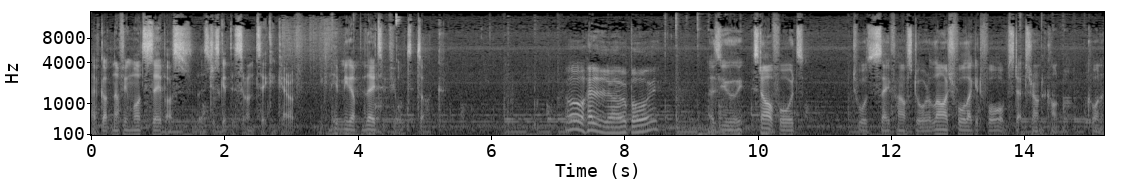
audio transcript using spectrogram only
I've got nothing more to say, boss. Let's just get this run taken care of. You can hit me up later if you want to talk. Oh, hello, boy. As you start forwards towards the safe house door, a large four-legged form steps around a corner.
